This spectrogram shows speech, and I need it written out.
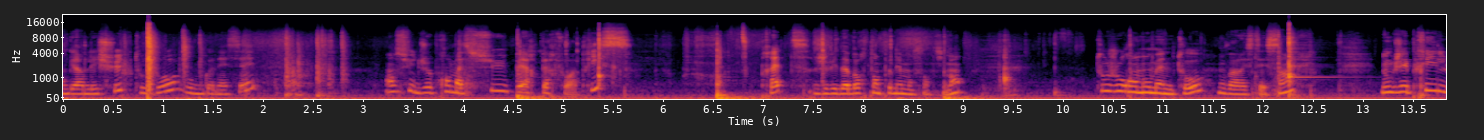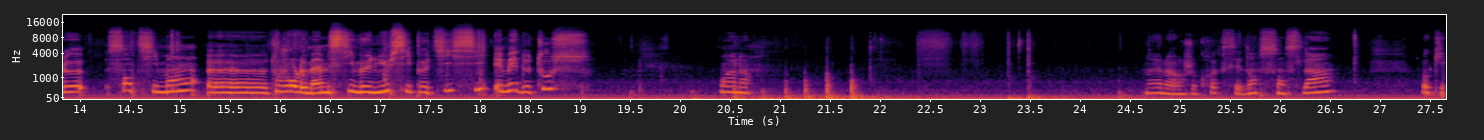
On garde les chutes toujours, vous me connaissez. Ensuite, je prends ma super perforatrice. Prête. Je vais d'abord tamponner mon sentiment. Toujours en momento, on va rester simple. Donc j'ai pris le sentiment, euh, toujours le même, si menu, si petit, si aimé de tous. Voilà. Alors, je crois que c'est dans ce sens-là. Ok.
